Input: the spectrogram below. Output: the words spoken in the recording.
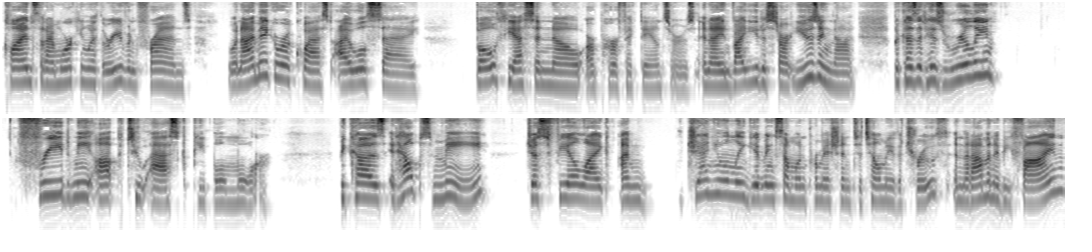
clients that I'm working with or even friends. When I make a request, I will say both yes and no are perfect answers. And I invite you to start using that because it has really freed me up to ask people more because it helps me just feel like I'm genuinely giving someone permission to tell me the truth and that I'm going to be fine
